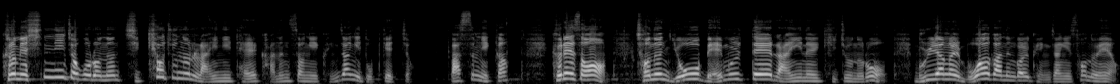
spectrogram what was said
그러면 심리적으로는 지켜주는 라인이 될 가능성이 굉장히 높겠죠. 맞습니까? 그래서 저는 요 매물대 라인을 기준으로 물량을 모아가는 걸 굉장히 선호해요.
